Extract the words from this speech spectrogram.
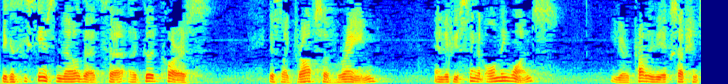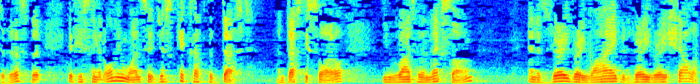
Because he seems to know that uh, a good chorus is like drops of rain, and if you sing it only once, you're probably the exception to this, but if you sing it only once, it just kicks up the dust and dusty soil. You move on to the next song, and it's very, very wide, but very, very shallow.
